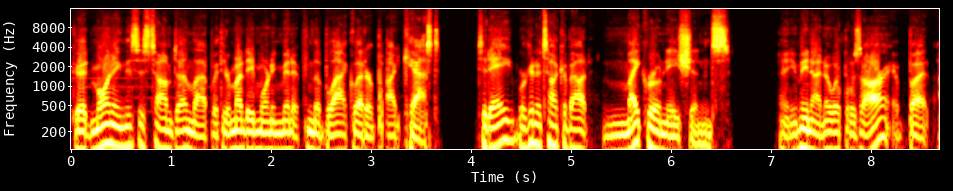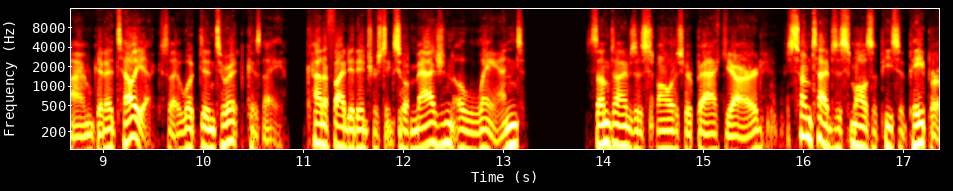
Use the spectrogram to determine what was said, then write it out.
Good morning. This is Tom Dunlap with your Monday Morning Minute from the Black Letter Podcast. Today, we're going to talk about micronations. Now, you may not know what those are, but I'm going to tell you because I looked into it because I kind of find it interesting. So imagine a land, sometimes as small as your backyard, sometimes as small as a piece of paper,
